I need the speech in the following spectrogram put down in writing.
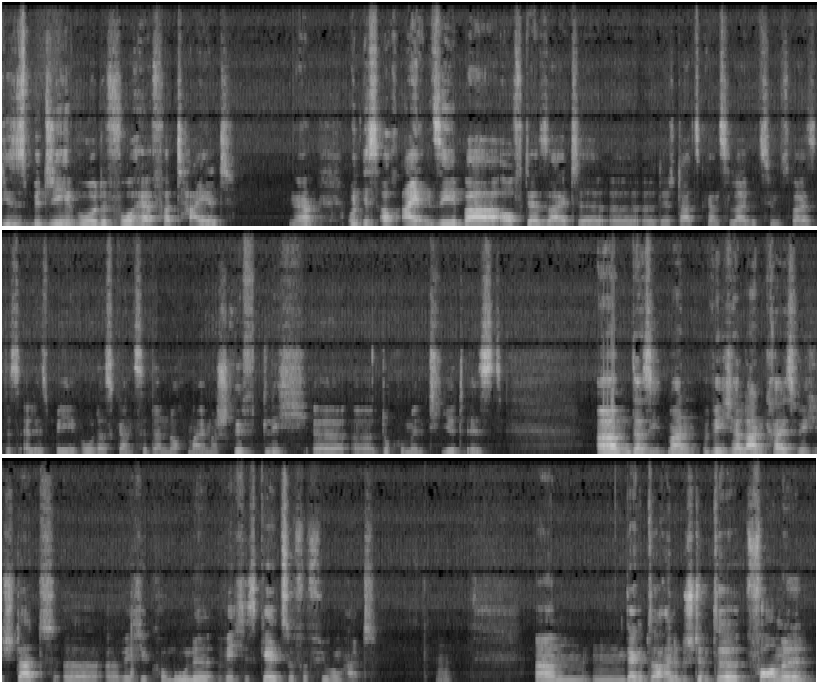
Dieses Budget wurde vorher verteilt ja, und ist auch einsehbar auf der Seite äh, der Staatskanzlei bzw. des LSB, wo das Ganze dann noch mal einmal schriftlich äh, äh, dokumentiert ist. Ähm, da sieht man, welcher Landkreis, welche Stadt, äh, äh, welche Kommune welches Geld zur Verfügung hat. Ähm, da gibt es auch eine bestimmte Formel.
